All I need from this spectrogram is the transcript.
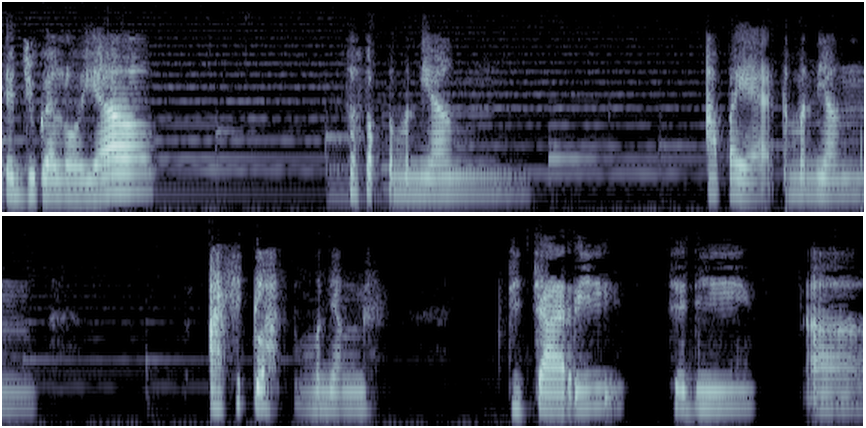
dan juga loyal sosok temen yang apa ya temen yang asik lah temen yang dicari jadi uh,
